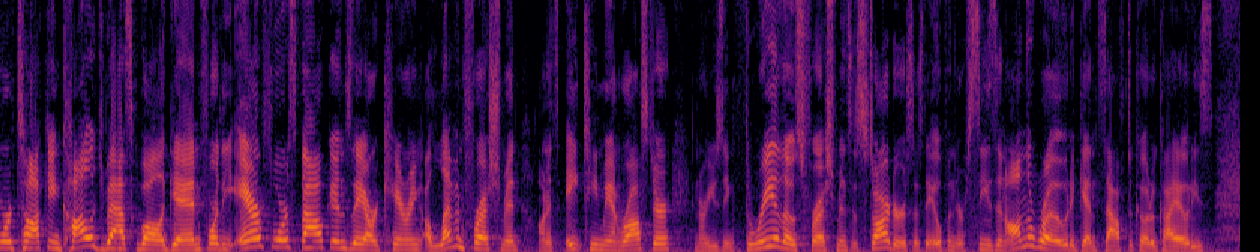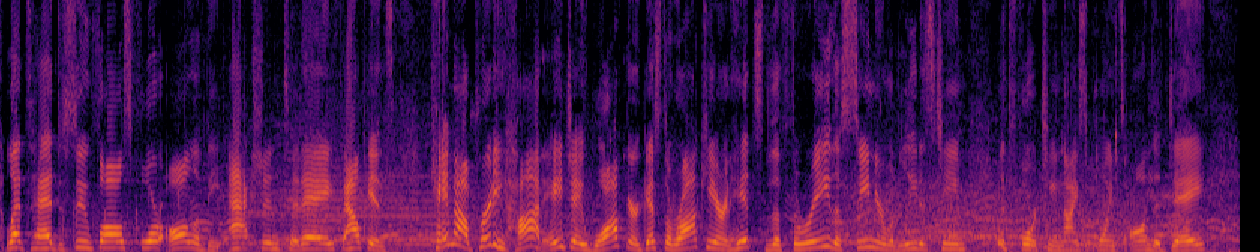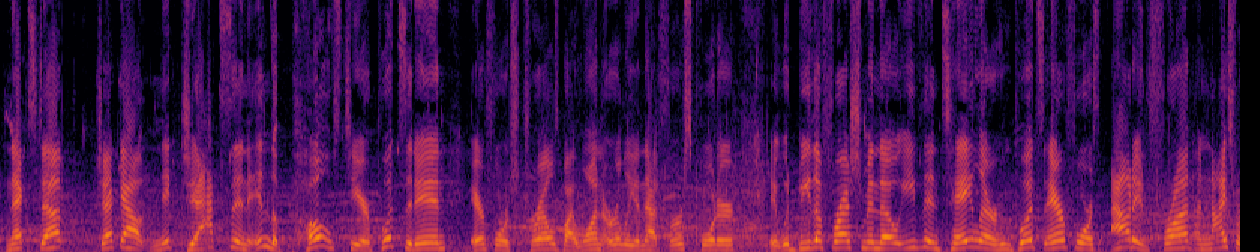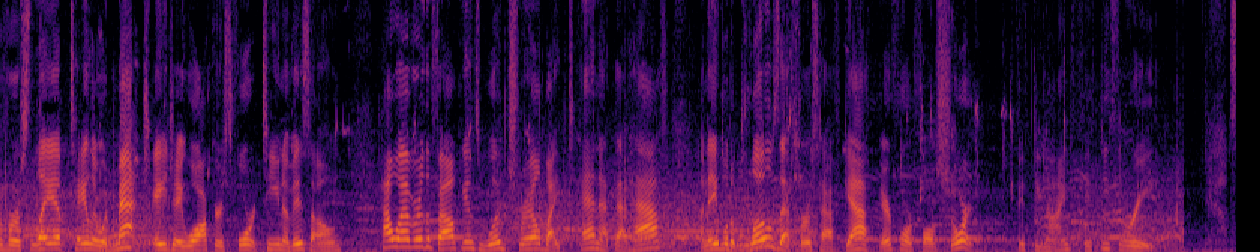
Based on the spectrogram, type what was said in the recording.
We're talking college basketball again. For the Air Force Falcons, they are carrying 11 freshmen on its 18-man roster and are using three of those freshmen as starters as they open their season on the road against South Dakota Coyotes. Let's head to Sioux Falls for all of the action today. Falcons came out pretty hot. A.J. Walker gets the rock here and hits the three. The senior would lead his team with 14 nice points on the day. Next up, Check out Nick Jackson in the post here, puts it in. Air Force trails by one early in that first quarter. It would be the freshman, though, Ethan Taylor, who puts Air Force out in front. A nice reverse layup. Taylor would match A.J. Walker's 14 of his own. However, the Falcons would trail by 10 at that half, unable to close that first half gap. Air Force falls short, 59-53.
